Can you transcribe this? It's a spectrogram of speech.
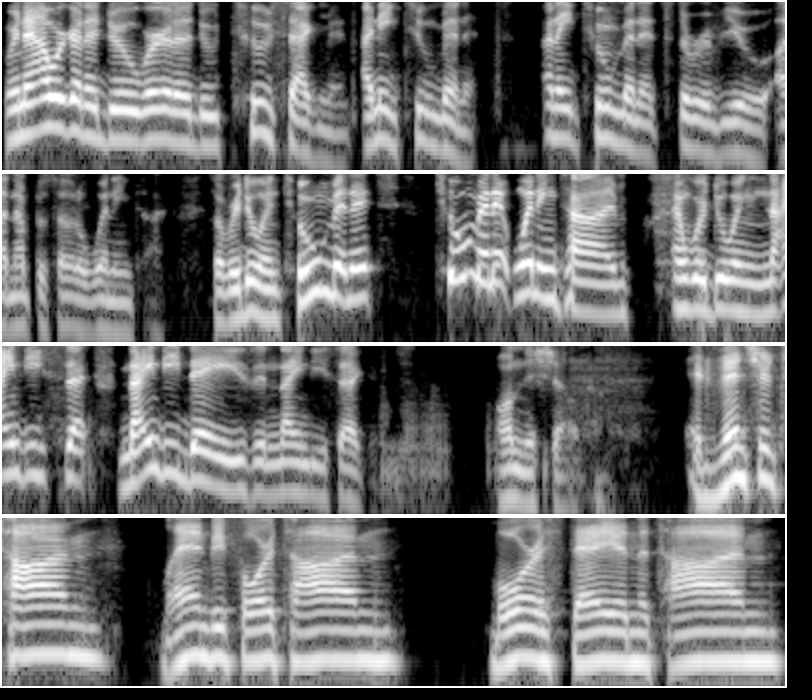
we're now we're gonna do we're gonna do two segments. I need two minutes. I need two minutes to review an episode of Winning Time. So we're doing two minutes, two minute winning time, and we're doing 90 sec 90 days in 90 seconds on this show. Adventure Time, Land Before Time, Morris Day in the Time.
